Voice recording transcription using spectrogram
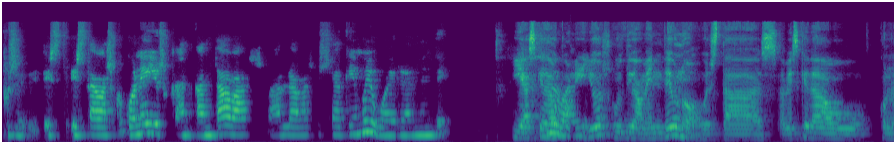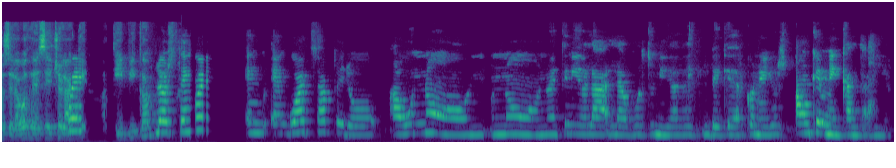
pues estabas con ellos, cantabas, hablabas, o sea que muy guay realmente. ¿Y has quedado con ellos últimamente o no? ¿O estás, habéis quedado con los de la voz? ¿Has hecho la pues, típica? Los tengo en, en, WhatsApp, pero aún no, no, no he tenido la, la oportunidad de, de, quedar con ellos, aunque me encantaría.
